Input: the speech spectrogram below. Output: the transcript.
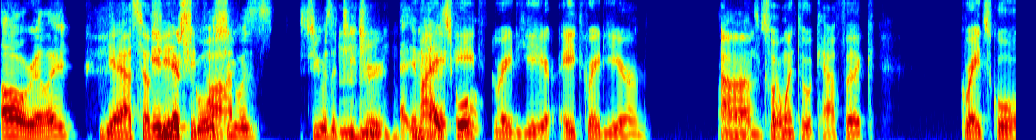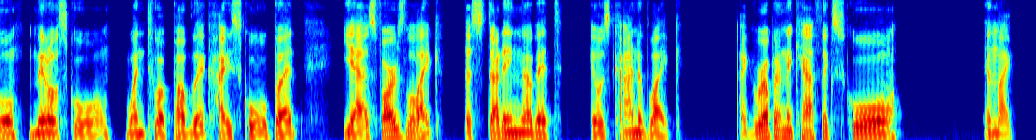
Oh, really? Yeah. So in your school, taught, she was she was a teacher mm-hmm, in my high school. Eighth grade year, eighth grade year. Oh, um, so I went to a Catholic grade school, middle school, went to a public high school, but yeah, as far as like the studying of it, it was kind of like I grew up in a Catholic school and like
